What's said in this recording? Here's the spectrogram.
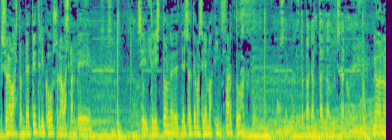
Suena bastante tétrico, suena bastante... Sí, tristón. De hecho, el tema se llama Infarto. Esto para cantar en la ducha no es. No, no,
